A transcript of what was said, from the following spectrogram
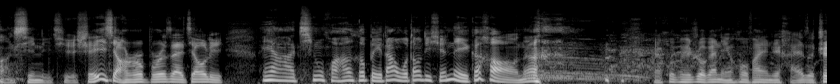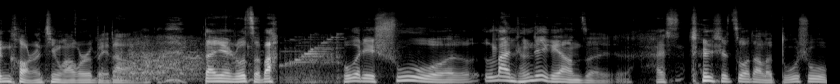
往心里去。谁小时候不是在焦虑？哎呀，清华和北大，我到底选哪个好呢？哎，会不会若干年后发现这孩子真考上清华或者北大了？但愿如此吧。不过这书烂成这个样子，还真是做到了读书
